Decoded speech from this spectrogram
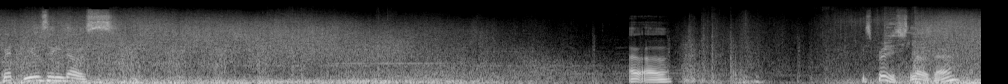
Quit using those. Uh-oh. He's pretty slow, though.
